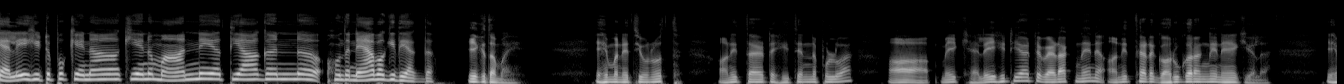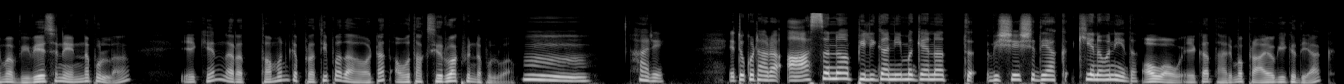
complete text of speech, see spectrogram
කැලේ හිටපු කෙනා කියන මාන්නය තියාගන්න හොඳ නෑ වගේ දෙයක්ද? ඒක තමයි. එහෙම නැති වුණොත් අනිත් අයට හිතෙන්න පුළුවන් ආ මේ කැලේ හිටියාට වැඩක් නැහැනේ අනිත් අයට ගරු කරන්නේ නැහැ කියලා. එහෙම විවේචන එන්න පුළුවන්. ඒකෙන් අර තමන්ගේ ප්‍රතිපදාවටත් අව탁සිරුවක් වෙන්න පුළුවන්. හ්ම්. හරි. එතකොට අර ආසන පිළිගැනීම ගැනත් විශේෂ දෙයක් කියනව නේද? ඔව් ඔව් ඒකත් හරිම ප්‍රායෝගික දෙයක්.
